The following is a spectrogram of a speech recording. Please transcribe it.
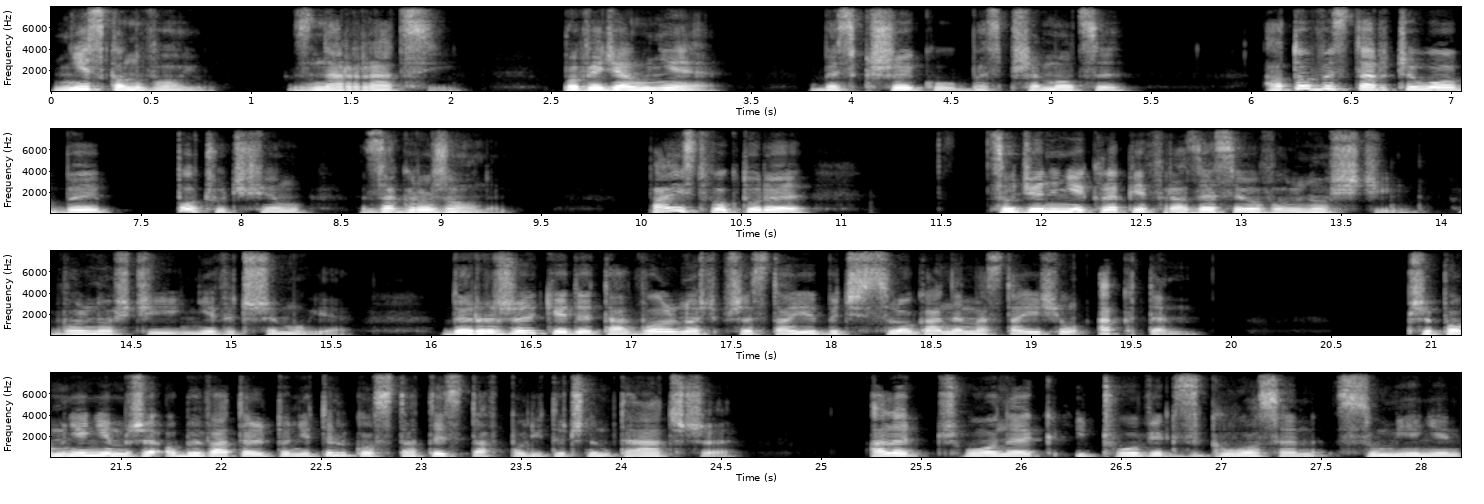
nie z konwoju, z narracji. Powiedział nie, bez krzyku, bez przemocy, a to wystarczyło, by poczuć się zagrożonym. Państwo, które codziennie klepie frazesy o wolności, wolności nie wytrzymuje. Drży, kiedy ta wolność przestaje być sloganem, a staje się aktem. Przypomnieniem, że obywatel to nie tylko statysta w politycznym teatrze, ale członek i człowiek z głosem, sumieniem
